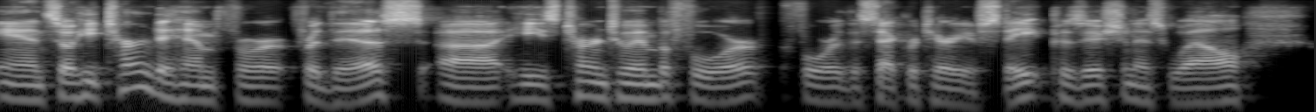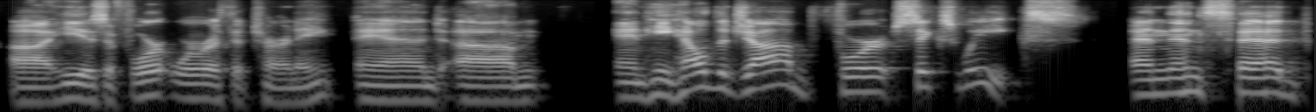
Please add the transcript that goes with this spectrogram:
and so he turned to him for for this. Uh, he's turned to him before for the Secretary of State position as well. Uh, he is a Fort Worth attorney, and um, and he held the job for six weeks and then said,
